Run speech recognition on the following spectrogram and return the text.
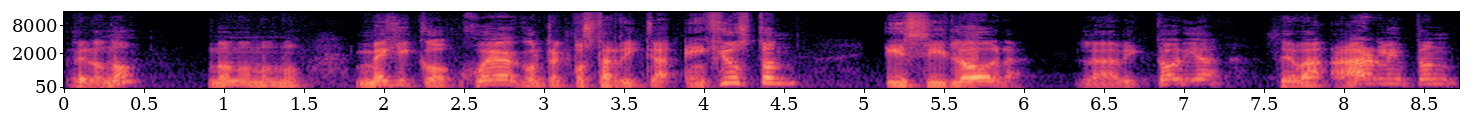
Pero no, no, no, no, no. México juega contra Costa Rica en Houston y si logra la victoria, se va a Arlington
